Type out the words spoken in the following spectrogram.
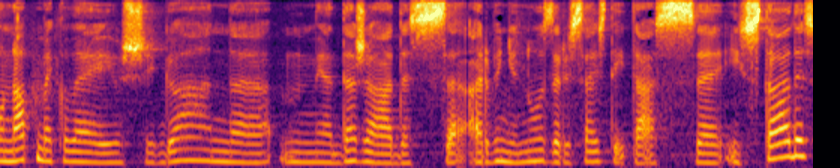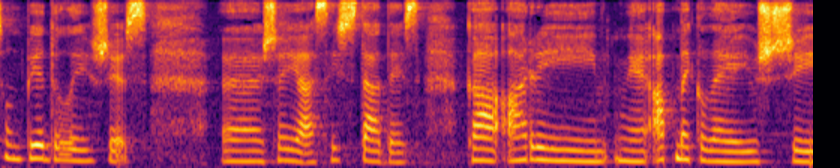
un apmeklējuši gan mm, dažādas ar viņu nozari saistītās izstādes un piedalījušies šajās izstādēs, kā arī apmeklējuši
